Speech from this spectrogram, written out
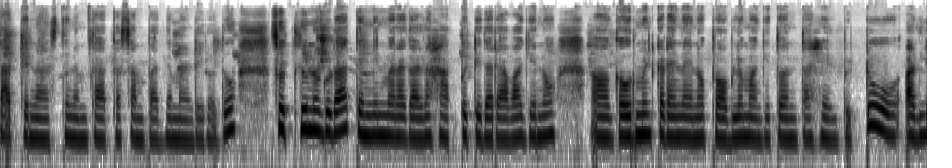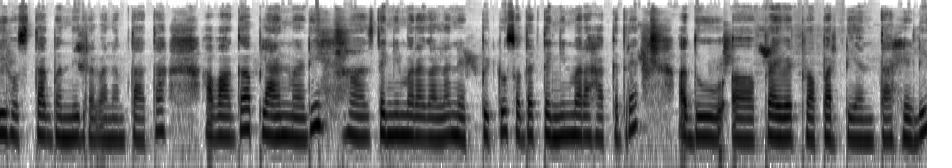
ತಾತನ ಆಸ್ತಿ, ನಮ್ಮ ತಾತ ಸಂಪಾದನೆ ಮಾಡಿರೋದು. ಸುತ್ತಲೂ ಕೂಡ ತೆಂಗಿನ ಮರಗಳನ್ನ ಹಾಕಿಬಿಟ್ಟಿದ್ದಾರೆ. ಅವಾಗೇನೋ ಗೌರ್ಮೆಂಟ್ ಕಡೆಯಿಂದ ಏನೋ ಪ್ರಾಬ್ಲಮ್ ಆಗಿತ್ತು ಅಂತ ಹೇಳಿಬಿಟ್ಟು ಅಲ್ಲಿ ಹೊಸದಾಗಿ ಬಂದಿದ್ರಲ್ವ ನಮ್ಮ ತಾತ ಆವಾಗ ಪ್ಲ್ಯಾನ್ ಮಾಡಿ ತೆಂಗಿನ ಮರಗಳನ್ನ ನೆಟ್ಬಿಟ್ಟು ಸೊ ದಟ್ ತೆಂಗಿನ ಮರ ಹಾಕಿದ್ರೆ ಅದು ಪ್ರೈವೇಟ್ ಪ್ರಾಪರ್ಟಿ ಅಂತ ಹೇಳಿ.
